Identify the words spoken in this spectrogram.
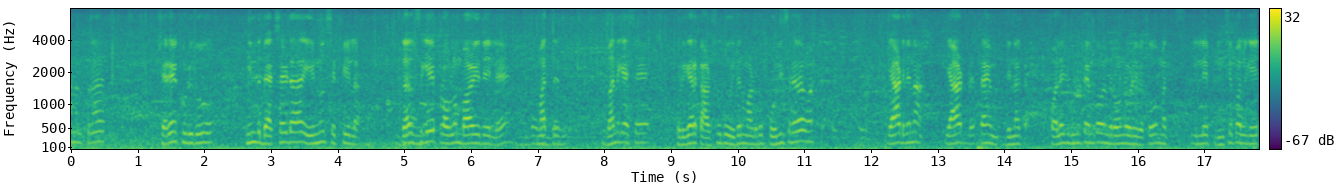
ಆನಂತರ ಶರೆ ಕುಡಿದು, ಹಿಂದೆ ಬ್ಯಾಕ್ ಸೈಡ ಏನೂ ಸೇಫ್ಟಿ ಇಲ್ಲ. ಗರ್ಲ್ಸ್ಗೆ ಪ್ರಾಬ್ಲಮ್ ಭಾಳ ಇದೆ ಇಲ್ಲಿ. ಮತ್ತು ಬಂದ್ ಗ್ಯಾಸೆ ಹುಡುಗಿಯರು ಕಾಡ್ಸೋದು ಇದನ್ನು ಮಾಡೋದು, ಪೊಲೀಸರೇ ಒಟ್ಟು ಎರಡು ದಿನ, ಎರಡು ಟೈಮ್ ದಿನಕ್ಕೆ ಕಾಲೇಜ್ ಬಿಡೋ ಟೈಮ್ಗೆ ಒಂದು ರೌಂಡ್ ಹೊಡಿಬೇಕು. ಮತ್ತು ಇಲ್ಲೇ ಪ್ರಿನ್ಸಿಪಲ್ಗೆ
